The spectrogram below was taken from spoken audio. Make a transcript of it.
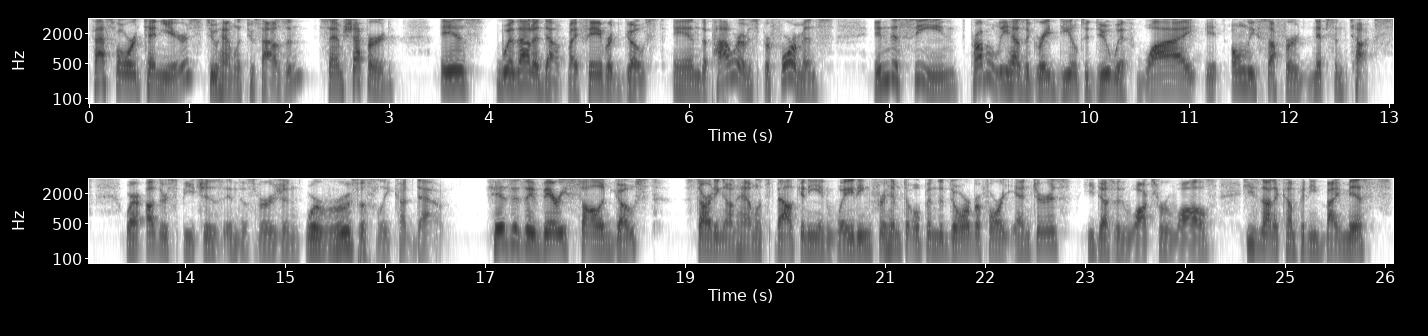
Fast forward 10 years to Hamlet 2000, Sam Shepard is without a doubt my favorite ghost, and the power of his performance in this scene probably has a great deal to do with why it only suffered nips and tucks, where other speeches in this version were ruthlessly cut down. His is a very solid ghost, starting on Hamlet's balcony and waiting for him to open the door before he enters. He doesn't walk through walls. He's not accompanied by mists,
